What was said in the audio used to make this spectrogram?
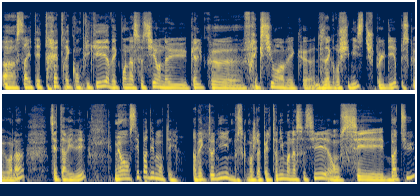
Ah, ça a été très très compliqué. Avec mon associé, on a eu quelques frictions avec euh, des agrochimistes, je peux le dire, puisque voilà, c'est arrivé. Mais on s'est pas démonté. Avec Tony, parce que moi je l'appelle Tony, mon associé, on s'est battu,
